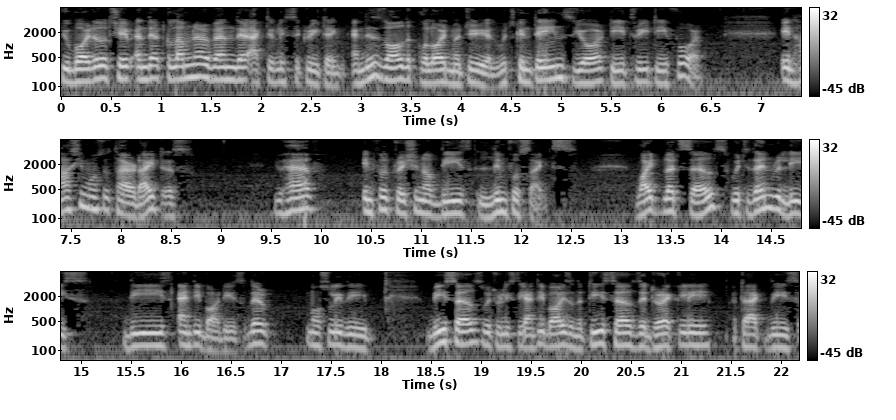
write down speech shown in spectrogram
cuboidal shape, and they're columnar when they're actively secreting. And this is all the colloid material, which contains your T3, T4. In Hashimoto's thyroiditis, you have infiltration of these lymphocytes, white blood cells, which then release these antibodies. They're mostly the B cells, which release the antibodies, and the T cells, they directly attack these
